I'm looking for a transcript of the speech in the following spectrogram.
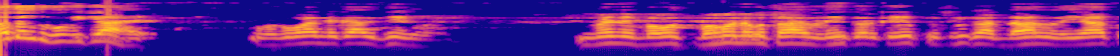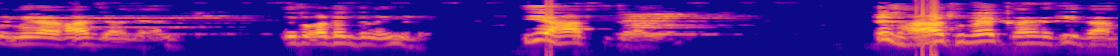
अदग्ध भूमि क्या है? तो भगवान ने कहा, देख, मैंने बहुत भवन अवतार लेकर के पृथ्वी का दान लिया तो मेरा हाथ जा गया ये तो अदग्ध नहीं है। ये हाथ इस हाथ में कर्ण की दाग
